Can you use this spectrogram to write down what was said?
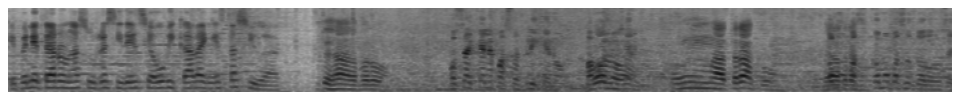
que penetraron a su residencia ubicada en esta ciudad. Tejada, pero O sea, ¿qué le pasó? Explíquenos. Vamos bueno, a denunciar. un atraco. me ¿Cómo atra- pasó, cómo pasó todo, José?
